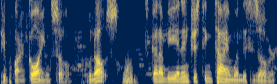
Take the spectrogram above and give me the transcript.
people aren't going. So who knows? It's going to be an interesting time when this is over.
